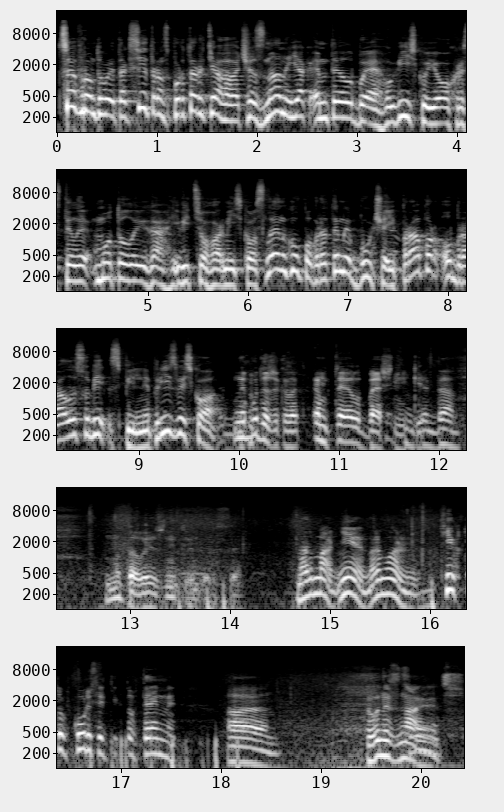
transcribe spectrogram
Це фронтове таксі, транспортер тягач, знаний як МТЛБ. У війську його охрестили мотолига. І від цього армійського сленгу побратими Буча і прапор обрали собі спільне прізвисько. Не буде же казати МТЛБшники. Да. Ну та лижники, де все. Нормально, ні, нормально. Ті, хто в курсі, ті, хто в темі, а, вони знають.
